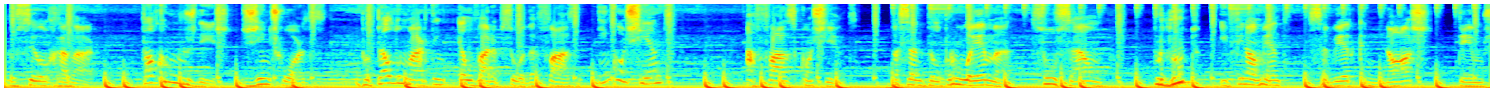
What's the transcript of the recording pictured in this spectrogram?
no seu radar. Tal como nos diz Gene Schwartz, o papel do marketing é levar a pessoa da fase inconsciente à fase consciente, passando pelo problema, solução, produto e finalmente saber que nós temos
